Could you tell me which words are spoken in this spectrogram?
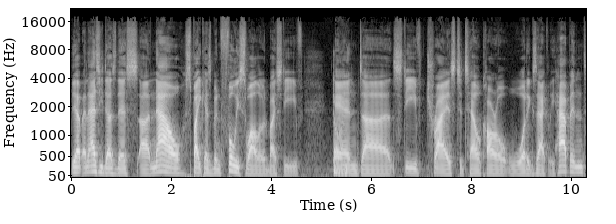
Yep. And as he does this, uh, now Spike has been fully swallowed by Steve, Gone. and uh, Steve tries to tell Carl what exactly happened.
